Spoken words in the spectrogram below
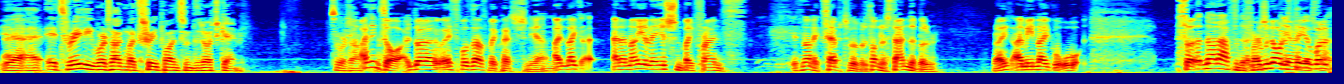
Yeah. uh, it's really we're talking about three points from the Dutch game. So we're talking. I think so. I suppose that's my question. Mm. Yeah, I, like an annihilation by France. It's not acceptable, but it's understandable, right? I mean, like. W- so But not after the first No, game just think, against well,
